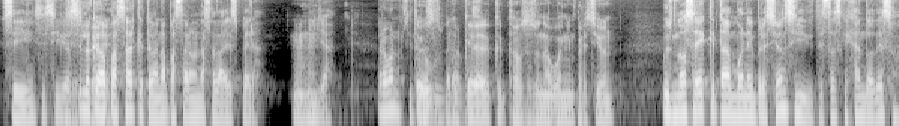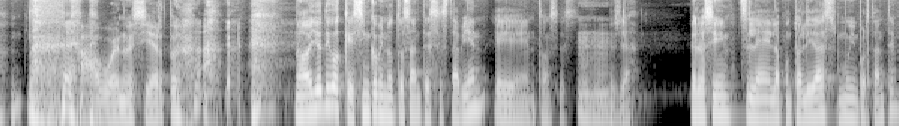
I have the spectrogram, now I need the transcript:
Sí, sí, sí. Así es lo que va a pasar, que te van a pasar a una sala de espera. Ujú. Y ya. Pero bueno, si te Pero esperar. que, que causas una buena impresión. Pues no sé qué tan buena impresión si te estás quejando de eso. ah, bueno, es cierto. No, yo digo que cinco minutos antes está bien, eh, entonces, pues ya. Pero sí, la, la puntualidad es muy importante.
